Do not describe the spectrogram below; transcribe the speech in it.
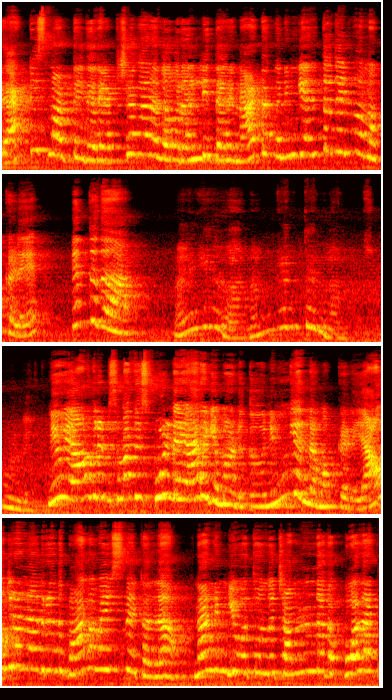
ಪ್ರಾಕ್ಟೀಸ್ ಮಾಡ್ತಾ ಇದ್ದಾರೆ ಯಕ್ಷಗಾನದವರು ಅಲ್ಲಿದ್ದಾರೆ. ನಾಟಕ ನಿಮ್ಗೆ ಎಂತದಿಲ್ವಾ ಮಕ್ಕಳೇ? ಎಂತದ? ನೀವು ಯಾವ್ದ್ರಲ್ಲಿ ಮತ್ತೆ ಸ್ಕೂಲ್ ಡೇ ಯಾರಿಗೆ ಮಾಡುದು? ನಿಮ್ಗೆಲ್ಲ ಮಕ್ಕಳೇ ಯಾವ್ದ್ರನ್ನಾದ್ರೂ ಒಂದು ಭಾಗವಹಿಸ್ಬೇಕಲ್ಲ? ನಾನ್ ನಿಮ್ಗೆ ಇವತ್ತೊಂದು ಚಂದದ ಕೋಲಾಟ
